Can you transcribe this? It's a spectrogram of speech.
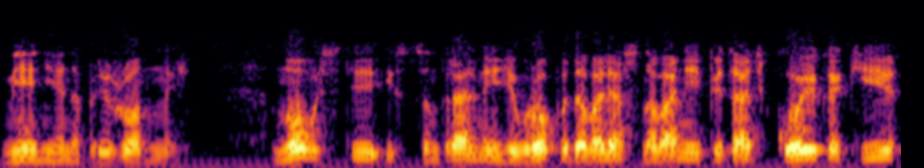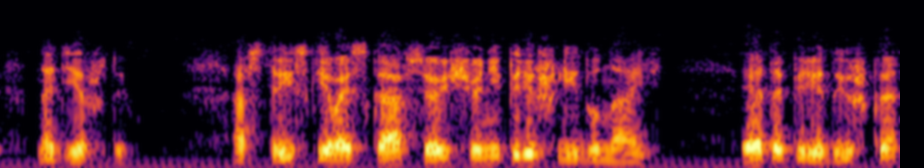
менее напряженной. Новости из Центральной Европы давали основания питать кое-какие надежды. Австрийские войска все еще не перешли Дунай. Эта передышка,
